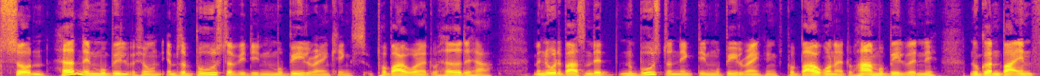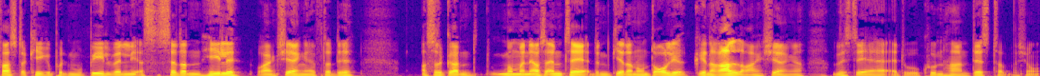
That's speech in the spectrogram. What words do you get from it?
så den, havde den en mobil version, jamen så booster vi dine mobil rankings på baggrund af, at du havde det her. Men nu er det bare sådan lidt, nu booster den ikke din mobil rankings på baggrund af, at du har en mobilvenlig. Nu går den bare ind først og kigger på din mobilvenlig, og så sætter den hele rangeringen efter det. Og så gør den, må man også antage, at den giver dig nogle dårlige generelle rangeringer, hvis det er, at du kun har en desktop-version.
